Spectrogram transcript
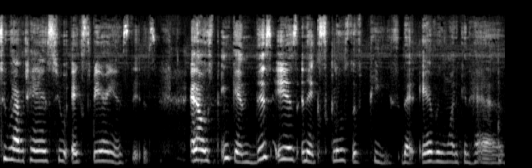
to have a chance to experience this. And I was thinking, this is an exclusive peace that everyone can have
